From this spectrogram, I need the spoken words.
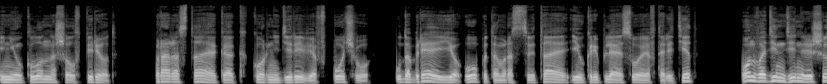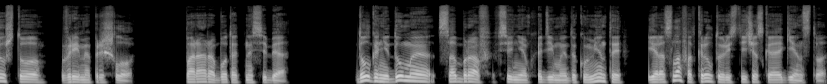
и неуклонно шел вперед, прорастая, как корни деревьев в почву, Удобряя ее опытом, расцветая и укрепляя свой авторитет, он в один день решил, что время пришло. Пора работать на себя. Долго не думая, собрав все необходимые документы, Ярослав открыл туристическое агентство.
